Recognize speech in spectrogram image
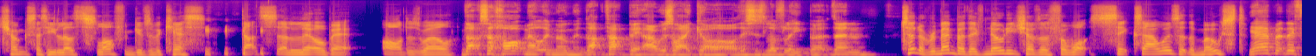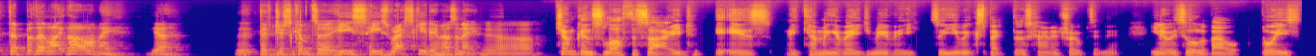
Chunk says he loves Sloth and gives him a kiss, that's a little bit odd as well. that's a heart melting moment. That that bit, I was like, oh, this is lovely. But then, Turner, remember they've known each other for what six hours at the most. yeah, but they've, they're, but they're like that, aren't they? Yeah. They- They've just come to he's he's rescued him, hasn't he? Yeah, Chunk and Sloth aside, it is a coming of age movie, so you expect those kind of tropes in it. You know, it's all about boys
